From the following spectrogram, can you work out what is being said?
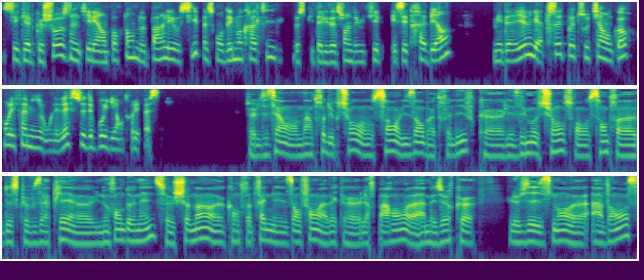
c'est quelque chose dont il est important de parler aussi parce qu'on démocratise l'hospitalisation à domicile et c'est très bien. Mais derrière, il y a très peu de soutien encore pour les familles. On les laisse se débrouiller entre les passages. Je le disais en introduction, on sent en lisant votre livre que les émotions sont au centre euh, de ce que vous appelez euh, une randonnée, ce chemin euh, qu'entreprennent les enfants avec leurs parents à mesure que le vieillissement avance.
